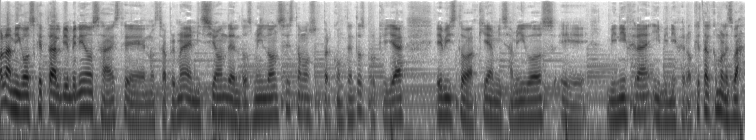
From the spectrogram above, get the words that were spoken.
Hola amigos, ¿qué tal? Bienvenidos a este nuestra primera emisión del 2011. Estamos súper contentos porque ya he visto aquí a mis amigos eh, Vinífera y Vinífero. ¿Qué tal? ¿Cómo les va?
